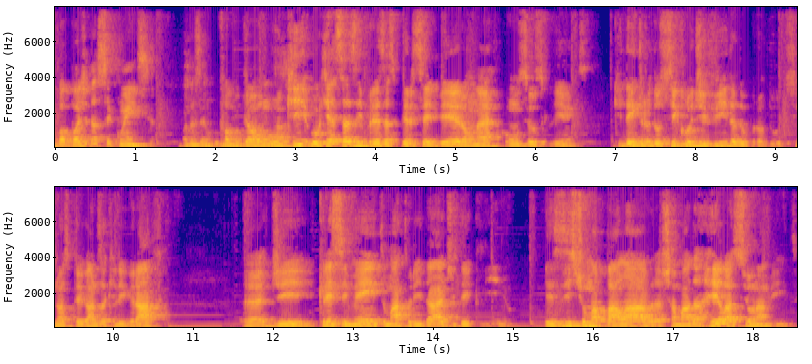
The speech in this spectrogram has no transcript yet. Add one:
pode dar sequência. Pode ser, por favor. Então, o que, o que essas empresas perceberam né, com os seus clientes? Que dentro do ciclo de vida do produto, se nós pegarmos aquele gráfico é, de crescimento, maturidade, declínio, existe uma palavra chamada relacionamento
